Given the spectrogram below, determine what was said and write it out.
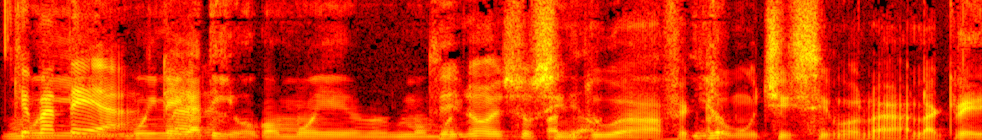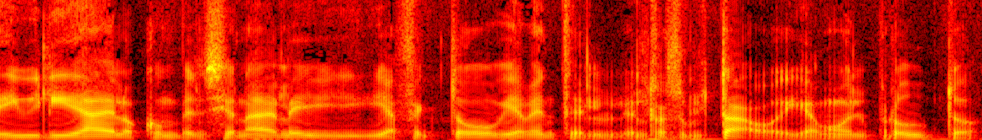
muy, negativo. Con muy, sí, no, eso sin duda afectó muchísimo la, credibilidad de los convencionales y, afectó obviamente el, resultado, digamos, el producto.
